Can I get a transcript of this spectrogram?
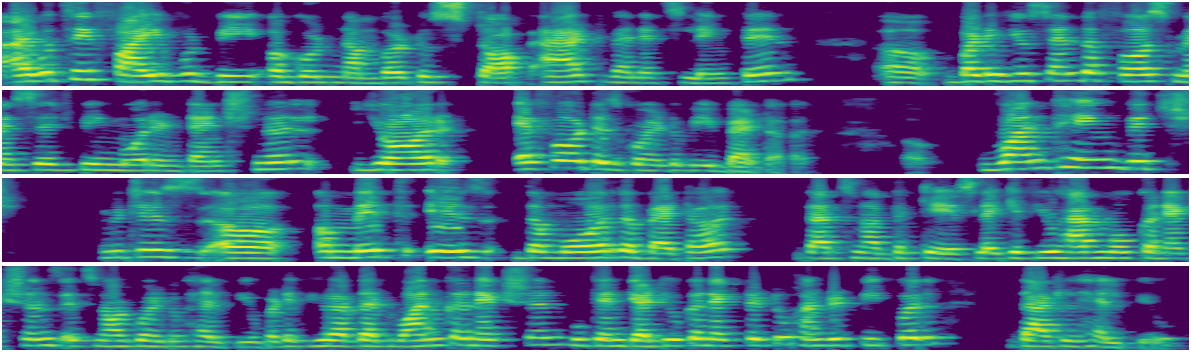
i would say five would be a good number to stop at when it's linkedin uh, but if you send the first message being more intentional your effort is going to be better. Uh, one thing which which is uh, a myth is the more the better. That's not the case. Like if you have more connections it's not going to help you. But if you have that one connection who can get you connected to 100 people that will help you.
